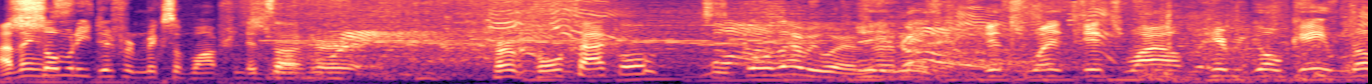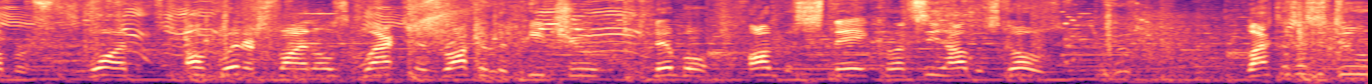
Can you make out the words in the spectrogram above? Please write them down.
I think so many different mix-up options. It's uh, her her bull tackle just goes everywhere. It's go. amazing. It's it's wild. But here we go. Game number one of winners finals. Blackton's rocking the Pichu, Nimble on the Snake. Let's see how this goes. Black Twins has to do.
